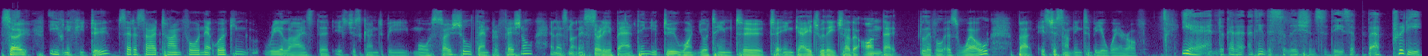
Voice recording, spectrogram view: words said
So even if you do set aside time for networking, realize that it's just going to be more social than professional, and that's not necessarily a bad thing. You do want your team to to engage with each other on that level as well, but it's just something to be aware of. Yeah, and look, I think the solutions to these are, pretty,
